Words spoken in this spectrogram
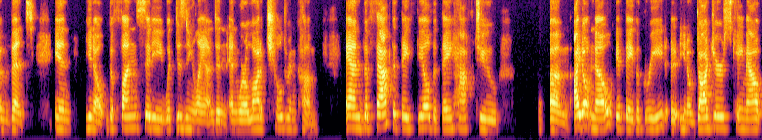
right. event in you know the fun city with Disneyland and and where a lot of children come. And the fact that they feel that they have to um, I don't know if they've agreed. Uh, you know, Dodgers came out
